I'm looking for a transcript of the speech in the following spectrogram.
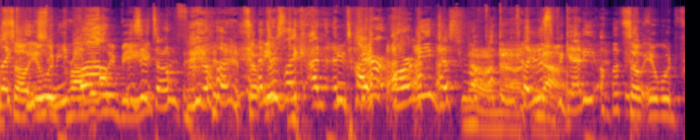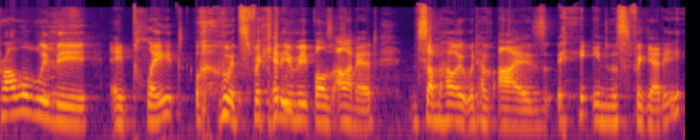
like, so it would probably be- is its own food on. So and it- there's like an entire army just from No, a fucking no, plate no. of spaghetti. Oh, So it would probably be a plate with spaghetti and meatballs on it. Somehow it would have eyes in the spaghetti.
